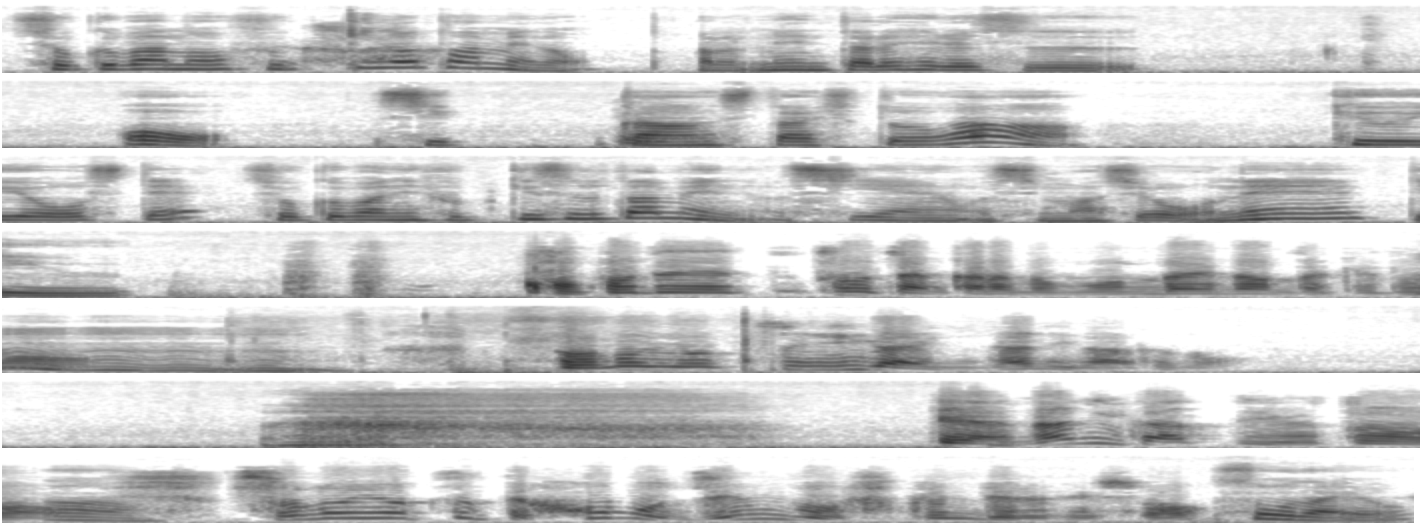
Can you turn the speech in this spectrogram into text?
職場の復帰のためのあのメンタルヘルスを疾患した人が休養して職場に復帰するための支援をしましょうねっていう。ここで、父ちゃんからの問題なんだけど、うんうんうんうん。その4つ以外に何があるの？いや、何かっていうと、うん。その4つってほぼ全部を含んでるでしょ？そうだよ。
